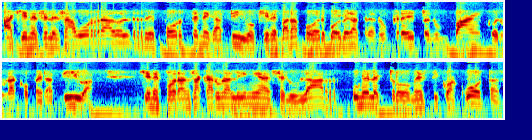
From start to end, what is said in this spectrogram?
a quienes se les ha borrado el reporte negativo, quienes van a poder volver a tener un crédito en un banco, en una cooperativa, quienes podrán sacar una línea de celular, un electrodoméstico a cuotas.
